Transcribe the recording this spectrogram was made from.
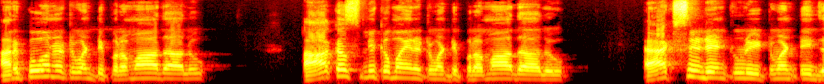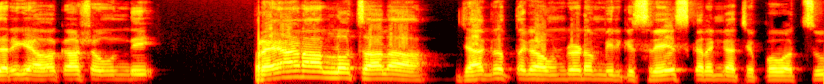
అనుకోనటువంటి ప్రమాదాలు ఆకస్మికమైనటువంటి ప్రమాదాలు యాక్సిడెంట్లు ఇటువంటి జరిగే అవకాశం ఉంది. ప్రయాణాల్లో చాలా జాగ్రత్తగా ఉండడం వీరికి శ్రేయస్కరంగా చెప్పవచ్చు.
